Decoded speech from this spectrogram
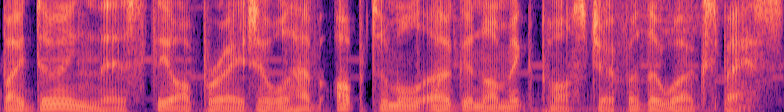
By doing this, the operator will have optimal ergonomic posture for the workspace.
